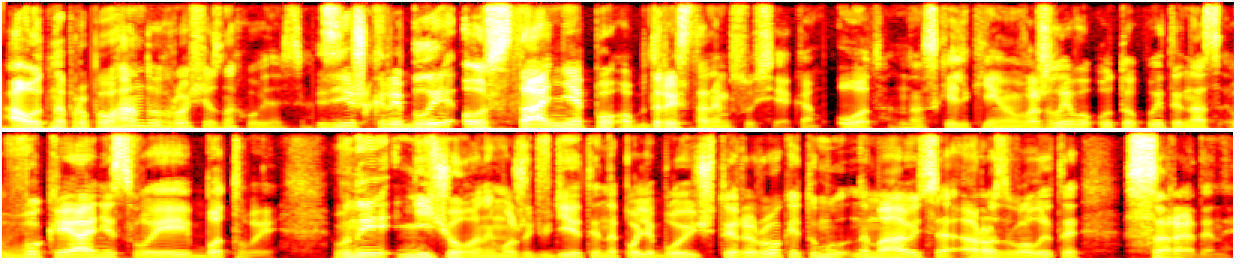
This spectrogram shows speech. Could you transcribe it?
А от на пропаганду гроші знаходяться. Зішкребли останнє по обдристаним сусікам. От наскільки їм важливо утопити нас в океані своєї ботви. Вони нічого не можуть вдіяти на полі бою 4 роки, тому намагаються розвалити зсередини.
